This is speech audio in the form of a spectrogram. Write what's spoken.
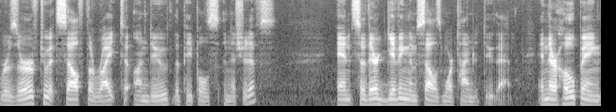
reserve to itself the right to undo the people's initiatives. And so they're giving themselves more time to do that. And they're hoping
